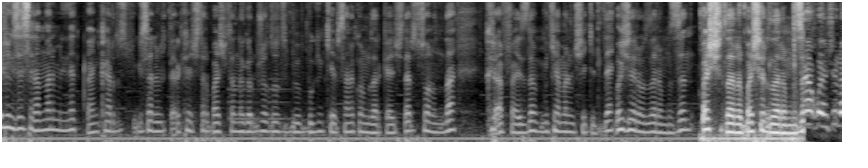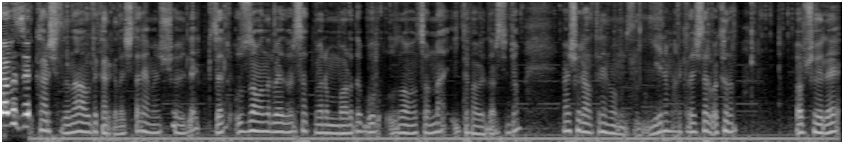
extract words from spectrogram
Hepinize selamlar millet. Ben Kardus Bilgisayar birlikte arkadaşlar. Başlıktan da görmüş olduğunuz gibi bugünkü efsane konumuz arkadaşlar. Sonunda Craft Rise'da mükemmel bir şekilde başarılarımızın başarıları başarılarımızın karşılığını aldık arkadaşlar. Hemen şöyle güzel. Uzun zamandır bedvar satmıyorum bu arada. Bu uzun zaman sonra ilk defa bedvar satıyorum ben şöyle altın elmamızı yiyelim arkadaşlar bakalım. Hop şöyle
